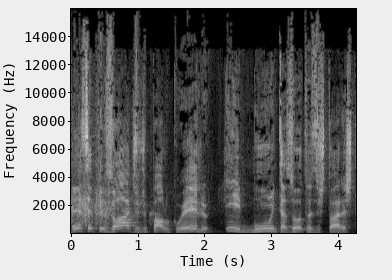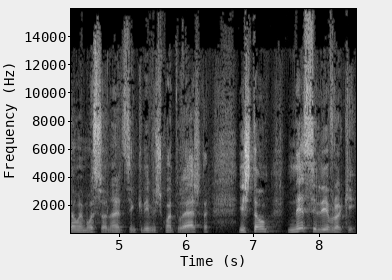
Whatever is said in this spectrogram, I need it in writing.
Esse episódio de Paulo Coelho e muitas outras histórias tão emocionantes, incríveis quanto esta, estão nesse livro aqui.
